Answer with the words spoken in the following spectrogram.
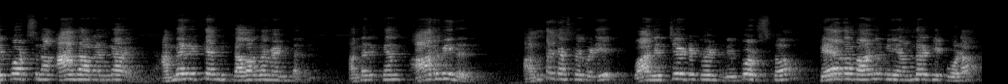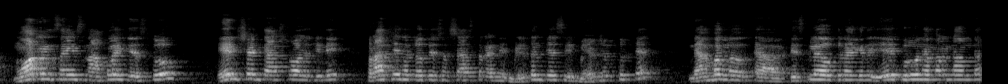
రిపోర్ట్స్ ఆధారంగా అమెరికన్ గవర్నమెంట్ అది. అమెరికన్ ఆర్మీది అది. అంత కష్టపడి వాళ్ళు ఇచ్చేటటువంటి రిపోర్ట్స్తో పేదవాళ్ళు మీ అందరికీ కూడా మోడర్న్ సైన్స్ని అప్లై చేస్తూ ఏన్షియంట్ ఆస్ట్రాలజీని ప్రాచీన జ్యోతిష శాస్త్రాన్ని మిళితం చేసి మేము చెప్తుంటే నెంబర్లు డిస్ప్లే అవుతున్నాయి కదా ఏ గురువు నెంబర్ అన్నా ఉందా?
